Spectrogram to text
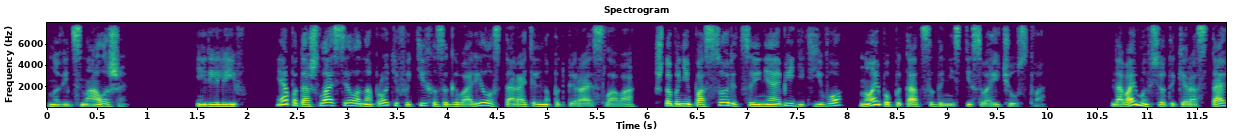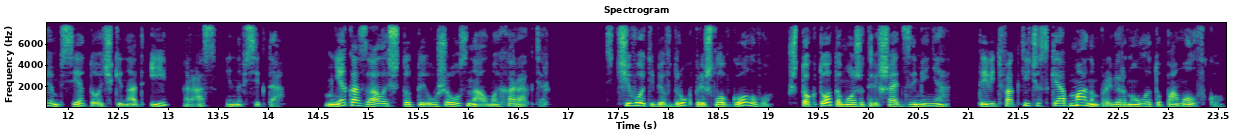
Но ведь знала же». И релиф. Я подошла, села напротив и тихо заговорила, старательно подбирая слова, чтобы не поссориться и не обидеть его, но и попытаться донести свои чувства. Давай мы все таки расставим все точки над «и» раз и навсегда. Мне казалось, что ты уже узнал мой характер. С чего тебе вдруг пришло в голову, что кто-то может решать за меня? Ты ведь фактически обманом провернул эту помолвку.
